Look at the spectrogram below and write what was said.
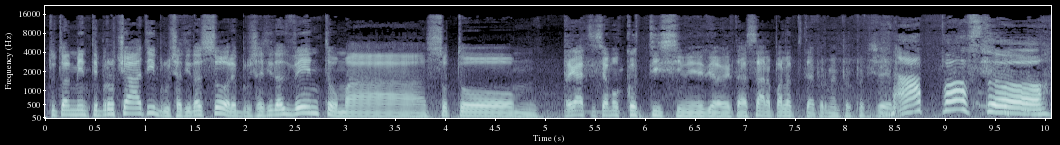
totalmente bruciati, bruciati dal sole, bruciati dal vento, ma sotto Ragazzi, siamo cottissimi, dire la verità. Sara, parla te per me per piacere. A posto!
